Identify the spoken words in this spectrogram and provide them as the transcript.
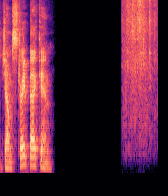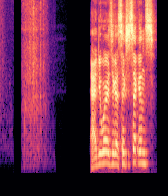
Jump straight back in. Add your words. You got 60 seconds.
